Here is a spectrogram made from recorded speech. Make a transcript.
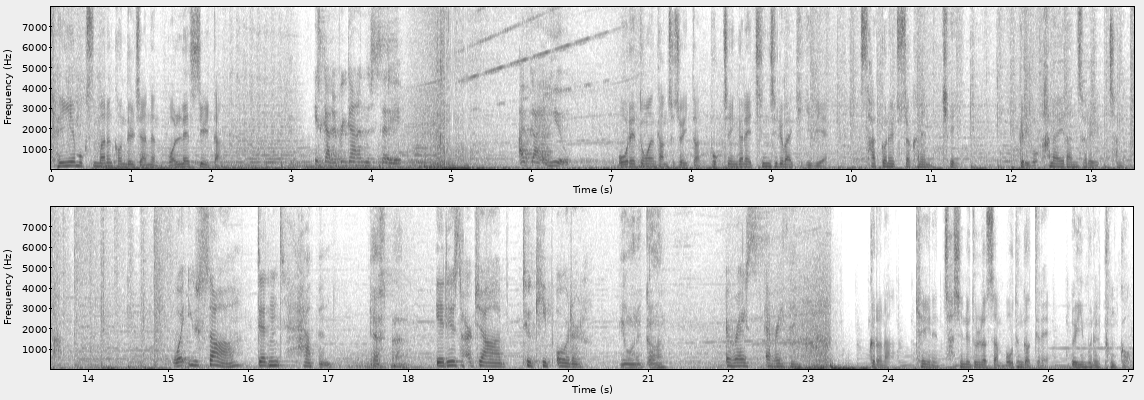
케이의 목숨만은 건들지 않는 월레스 일당. He's got every gun in the city. I've got you. 오랫동안 감춰져 있던 복제 인간의 진실을 밝히기 위해 사건을 추적하는 케이. 그리고 하나의 단서를 찾는다. What you saw didn't happen. Yes, ma'am. It is our job to keep order. You want it gone? Erase everything. 그러나 케이는 자신을 둘러싼 모든 것들에 의문을 품고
